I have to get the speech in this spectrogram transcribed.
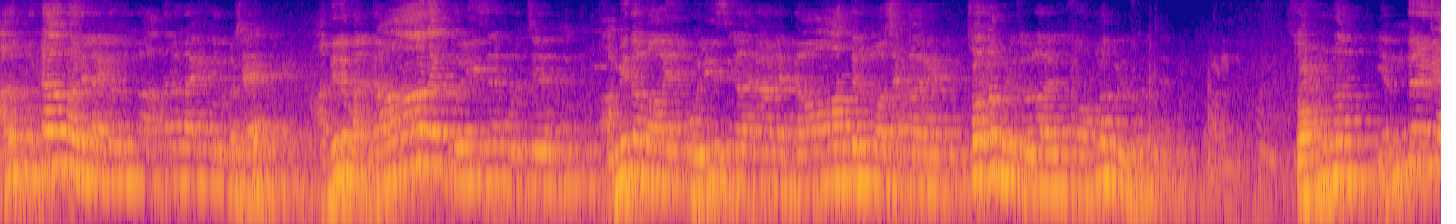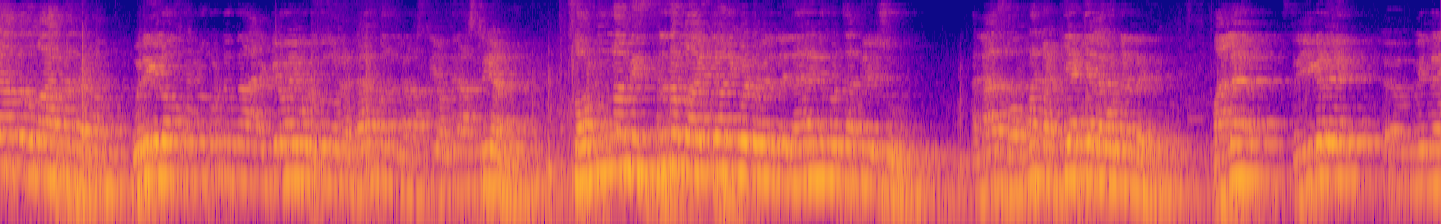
അത് കൂട്ടാൻ പാടില്ല. അതിലൊന്നും അത്തരം കാര്യങ്ങളും പക്ഷെ അതിൽ വല്ലാതെ പോലീസിനെ കുറിച്ച് അമിതമായി പോലീസുകാരാണ് എല്ലാത്തിനും മോശക്കാര് സ്വർണം പിടിച്ചു. സ്വർണം പിടിച്ചു. സ്വർണം എന്തൊരു വ്യാപകമായ ഒരു കിലോ സ്വർണം കൊണ്ടുവന്ന് അര കിലോയെ കൊടുക്കുന്നുണ്ട്. എല്ലാവരും പറഞ്ഞു രാഷ്ട്രീയം അത് രാഷ്ട്രീയമാണ്. സ്വർണം മിശ്രിതമായിട്ടാണ് ഇങ്ങോട്ട് വരുന്നത്. ഞാൻ അതിനെ കുറിച്ച് അന്വേഷിച്ചു. അല്ല സ്വർണം കട്ടിയാക്കിയല്ല കൊണ്ടുണ്ട് പല സ്ത്രീകൾ പിന്നെ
